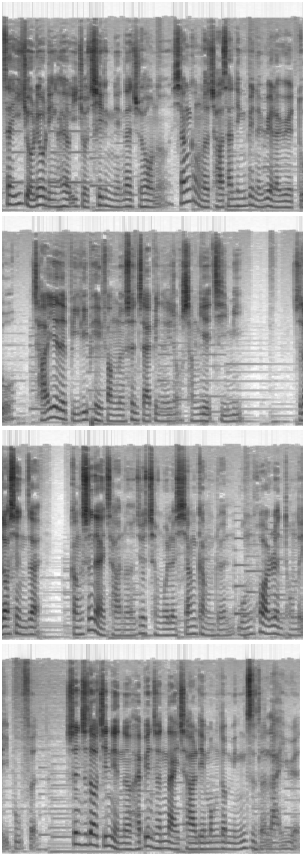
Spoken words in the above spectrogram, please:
在一九六零还有一九七零年代之后呢，香港的茶餐厅变得越来越多，茶叶的比例配方呢，甚至还变成一种商业机密。直到现在，港式奶茶呢就成为了香港人文化认同的一部分，甚至到今年呢还变成奶茶联盟的名字的来源。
